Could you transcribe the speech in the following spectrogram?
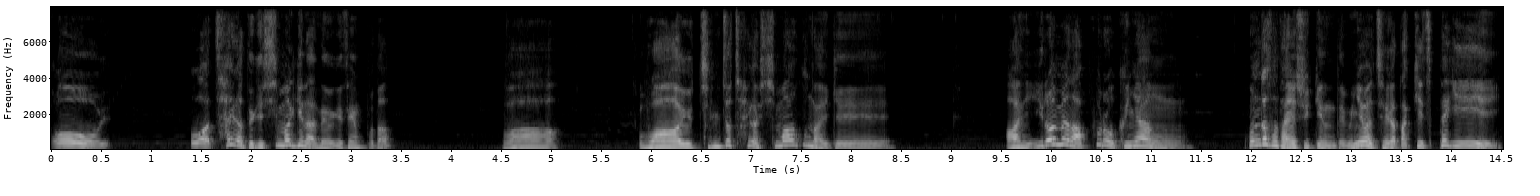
어, 와 차이가 되게 심하게 나네요 이게 생각보다. 와 와, 이거 진짜 차이가 심하구나, 이게. 아니, 이러면 앞으로 그냥 혼자서 다닐 수 있겠는데. 왜냐면 제가 딱히 스펙이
